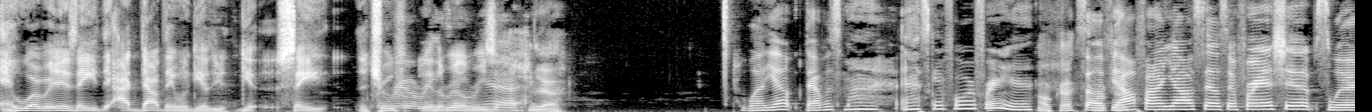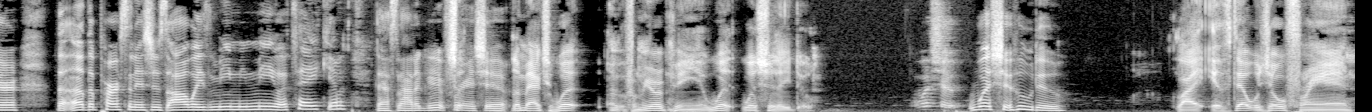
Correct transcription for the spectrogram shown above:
And whoever it is, they I doubt they will give you get say the truth, real the, the real reason. yeah. yeah. Well, yep, that was my asking for a friend. Okay. So if okay. y'all find y'all yourselves in friendships where the other person is just always me, me, me, or taking, that's not a good friendship. Let me ask you, what, uh, from your opinion, what what should they do? What should what should who do? Like, if that was your friend,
